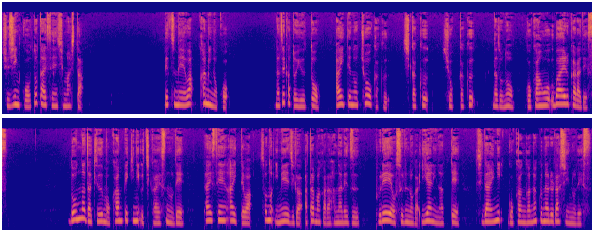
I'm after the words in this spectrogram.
主人公と対戦しました。別名は神の子。なぜかというと相手の聴覚視覚触覚などの五感を奪えるからです。どんな打球も完璧に打ち返すので対戦相手はそのイメージが頭から離れずプレーをするのが嫌になって次第に五感がなくなるらしいのです。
